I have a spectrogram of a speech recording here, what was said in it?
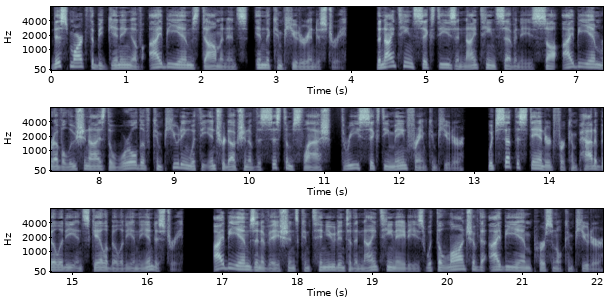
This marked the beginning of IBM's dominance in the computer industry. The 1960s and 1970s saw IBM revolutionize the world of computing with the introduction of the System/360 mainframe computer, which set the standard for compatibility and scalability in the industry. IBM's innovations continued into the 1980s with the launch of the IBM Personal Computer,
